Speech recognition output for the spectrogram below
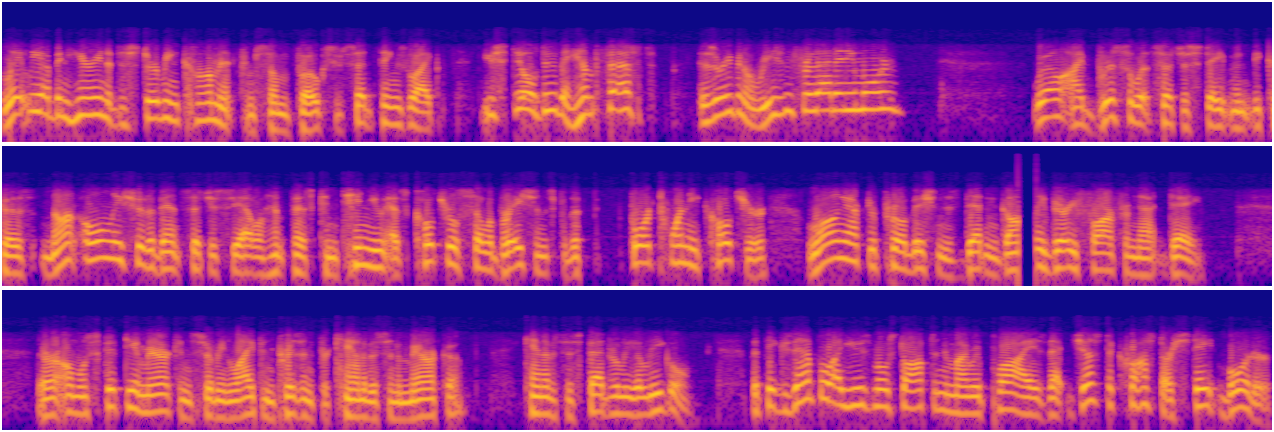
Lately, I've been hearing a disturbing comment from some folks who said things like, You still do the Hemp Fest? Is there even a reason for that anymore? Well, I bristle at such a statement because not only should events such as Seattle Hemp Fest continue as cultural celebrations for the 420 culture long after Prohibition is dead and gone, very far from that day. There are almost 50 Americans serving life in prison for cannabis in America. Cannabis is federally illegal. But the example I use most often in my reply is that just across our state border,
